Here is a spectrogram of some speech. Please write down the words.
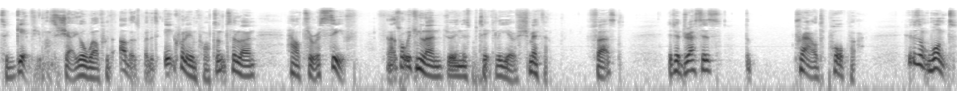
to give. You must share your wealth with others, but it's equally important to learn how to receive. And that's what we can learn during this particular year of Shmita. First, it addresses the proud pauper who doesn't want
